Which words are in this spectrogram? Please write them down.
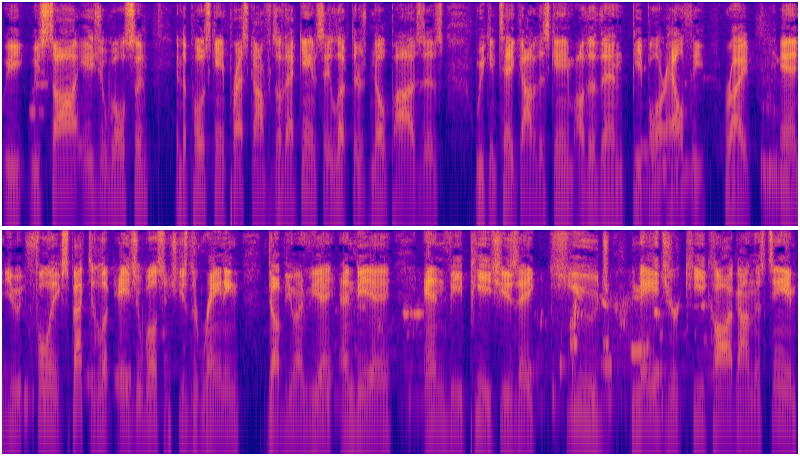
we, we saw A'ja Wilson in the post game press conference of that game say, look, there's no positives we can take out of this game other than people are healthy, right? And you fully expected, look, A'ja Wilson, she's the reigning WNBA NBA MVP. She's a huge, major key cog on this team.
